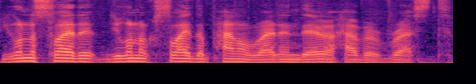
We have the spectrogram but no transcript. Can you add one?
you're gonna slide it you're gonna slide the panel right in there have it rest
